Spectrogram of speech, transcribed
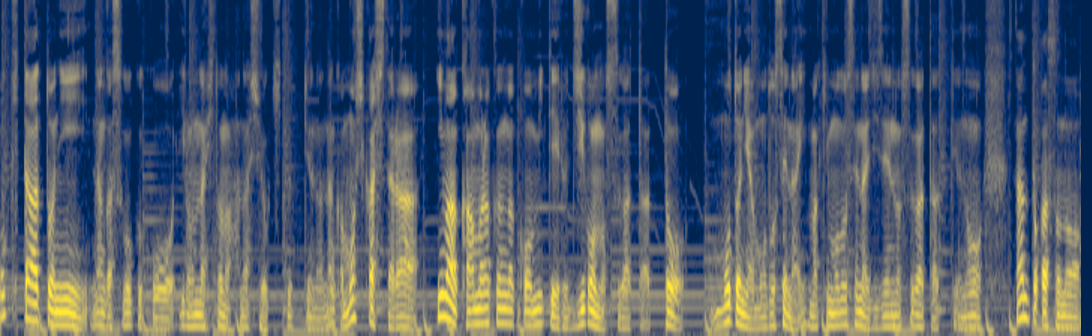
起きた後になんかすごくこういろんな人の話を聞くっていうのはなんかもしかしたら今川村くんがこう見ている事後の姿と元には戻せない巻き戻せない事前の姿っていうのをなんとかその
